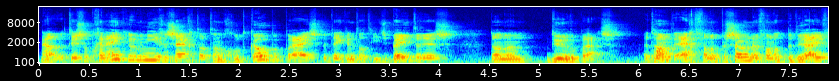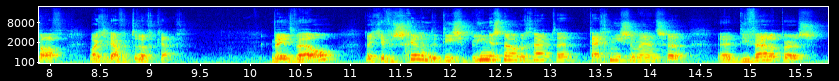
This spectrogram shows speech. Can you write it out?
Nou, het is op geen enkele manier gezegd dat een goedkope prijs betekent dat iets beter is dan een dure prijs. Het hangt echt van de persoon en van het bedrijf af wat je daarvoor terugkrijgt. Weet wel dat je verschillende disciplines nodig hebt: hè? technische mensen, eh, developers,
